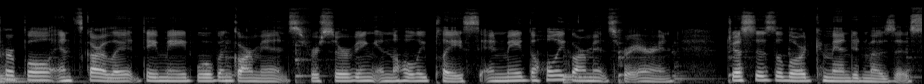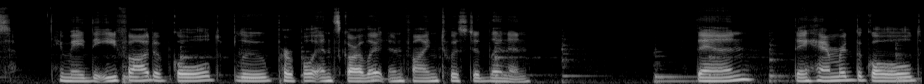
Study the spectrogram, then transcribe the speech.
purple, and scarlet, they made woven garments for serving in the holy place, and made the holy garments for Aaron, just as the Lord commanded Moses. He made the ephod of gold, blue, purple, and scarlet, and fine twisted linen. Then they hammered the gold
